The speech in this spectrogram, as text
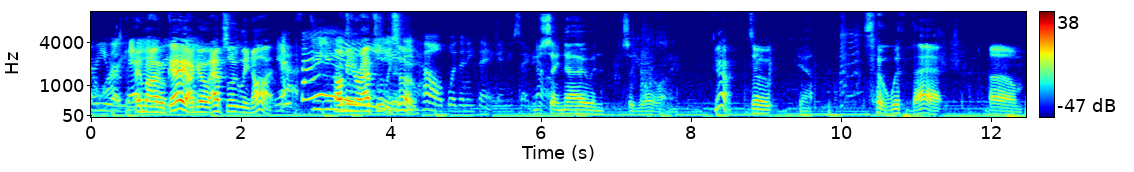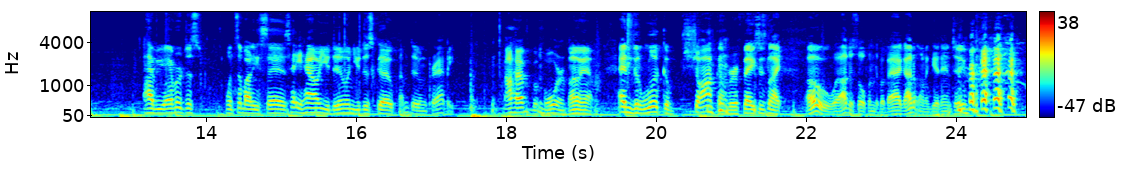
Are you "How okay?" Am I Are you okay? I go absolutely not. Yeah. Do you I need, mean, or absolutely do you so. need help with anything? And you say no. You say no, and so you are lying. Yeah. So Yeah. So with that, um, have you ever just when somebody says, "Hey, how are you doing?" You just go, "I'm doing crappy." I have before. Oh yeah, and the look of shock on her face is like, "Oh, well, I just opened up a bag I don't want to get into."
